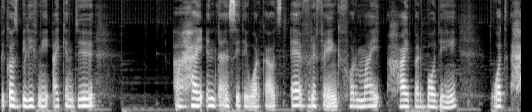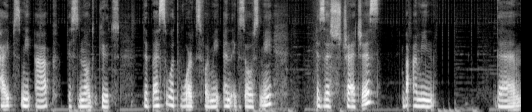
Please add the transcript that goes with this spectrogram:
because believe me i can do high intensity workouts everything for my hyper body. What hypes me up is not good. The best what works for me and exhausts me is the stretches but i mean the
